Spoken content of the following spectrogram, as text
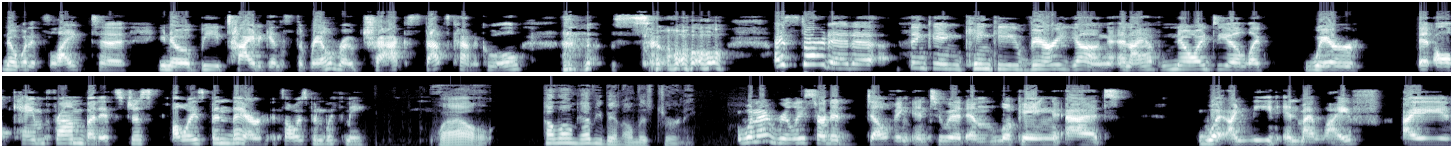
know what it's like to, you know, be tied against the railroad tracks. That's kind of cool. so I started thinking kinky very young, and I have no idea like where it all came from, but it's just always been there. It's always been with me. Wow. How long have you been on this journey? When I really started delving into it and looking at what I need in my life, I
